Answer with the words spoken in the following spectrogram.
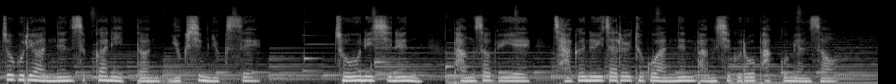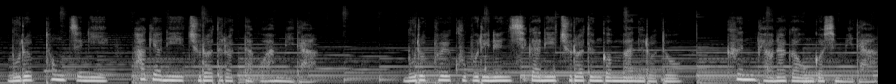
쪼그려 앉는 습관이 있던 66세 조은희 씨는 방석 위에 작은 의자를 두고 앉는 방식으로 바꾸면서 무릎 통증이 확연히 줄어들었다고 합니다. 무릎을 구부리는 시간이 줄어든 것만으로도 큰 변화가 온 것입니다.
